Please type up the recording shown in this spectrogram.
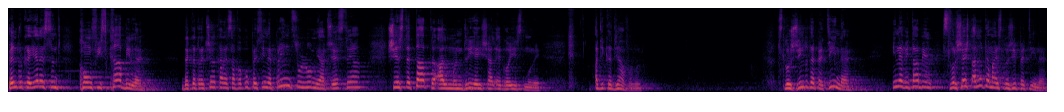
Pentru că ele sunt confiscabile de către cel care s-a făcut pe sine prințul lumii acesteia și este tată al mândriei și al egoismului. Adică diavolul. Slujindu-te pe tine, inevitabil sfârșești a nu te mai sluji pe tine,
